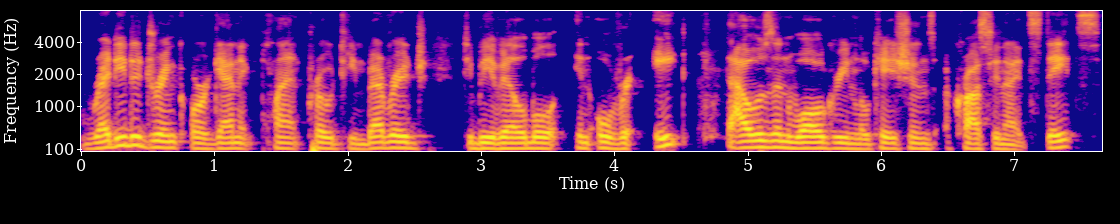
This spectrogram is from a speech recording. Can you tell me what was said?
ready to drink organic plant protein beverage to be available in over 8,000 Walgreens locations across the United States.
